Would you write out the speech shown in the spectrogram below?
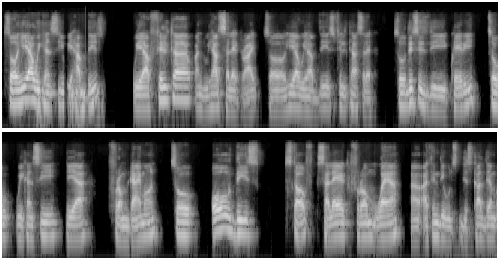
so here we can see we have this. We have filter and we have select, right? So here we have this filter select. So this is the query. So we can see here from Diamond. So all these stuff select from where uh, I think they would discuss them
